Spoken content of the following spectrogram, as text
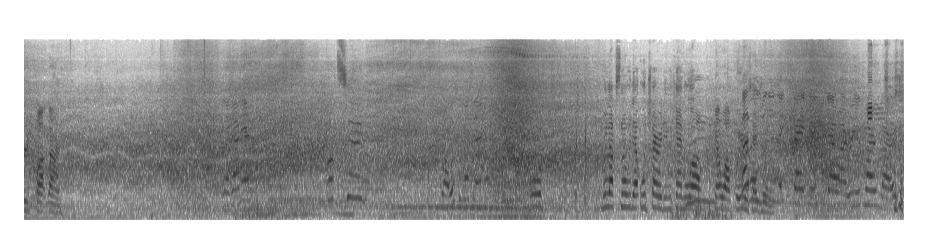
With the earth, earth gone. It. What's it? What, what's the Oh, relax now with that wood charity. We can't even walk. We can't walk. We're I'm inside journey. just excited to my real car mark.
